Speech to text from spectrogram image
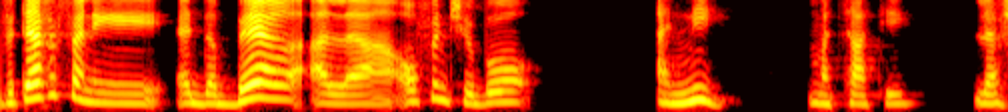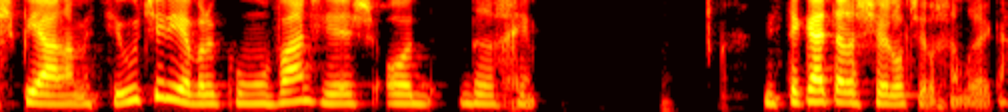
ותכף אני אדבר על האופן שבו אני מצאתי להשפיע על המציאות שלי, אבל כמובן שיש עוד דרכים. נסתכלת על השאלות שלכם רגע.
